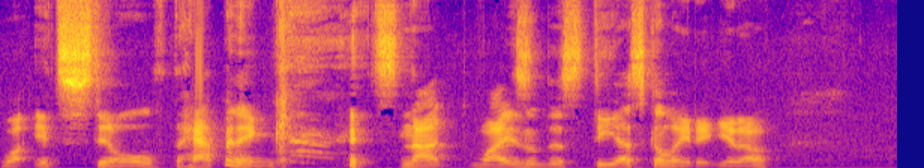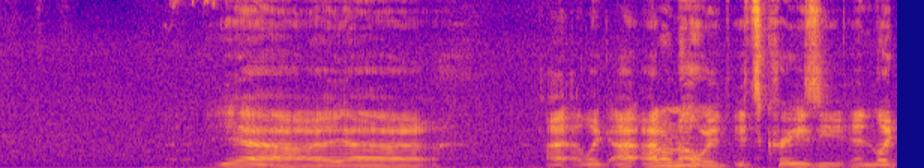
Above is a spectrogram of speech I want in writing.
what? It's still happening. it's not. Why isn't this de-escalating? You know? Yeah, I, uh, I like I, I don't know. It, it's crazy and like,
